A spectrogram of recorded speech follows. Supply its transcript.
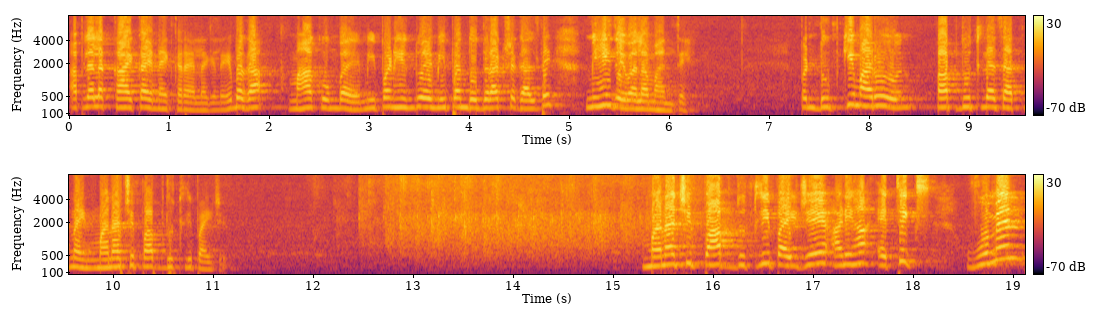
आपल्याला काय काय नाही करायला लागेल. हे बघा महाकुंभ आहे. मी पण हिंदू आहे मी पण दुद्राक्ष घालते मीही देवाला मानते. पण डुबकी मारून पाप धुतल्या जात नाही. मनाची पाप धुतली पाहिजे. मनाची पाप धुतली पाहिजे. आणि हा एथिक्स वुमेन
